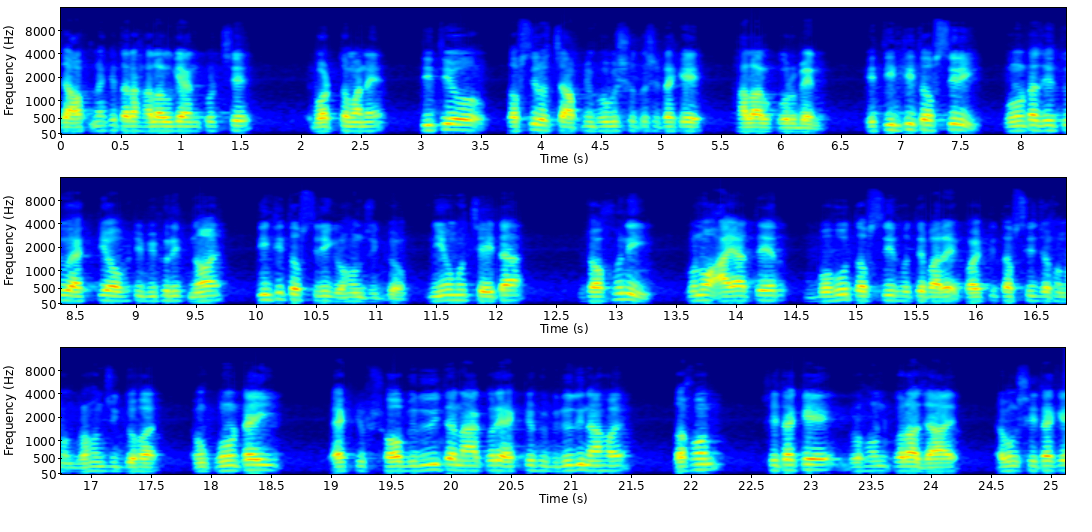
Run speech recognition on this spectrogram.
যে আপনাকে তারা হালাল জ্ঞান করছে। বর্তমানে তৃতীয় তফসির হচ্ছে আপনি ভবিষ্যতে সেটাকে হালাল করবেন। এই তিনটি তফসিরই, কোনোটা যেহেতু একটি অপরটি বিপরীত নয়, তিনটি তফসিরই গ্রহণযোগ্য। নিয়ম হচ্ছে এটা, যখনই কোনো আয়াতের বহু তফসির হতে পারে, কয়েকটি তফসির যখন গ্রহণযোগ্য হয় এবং কোনোটাই একটি স্ববিরোধিতা না করে একটি বিরোধী না হয়, তখন সেটাকে গ্রহণ করা যায়। এবং সেটাকে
